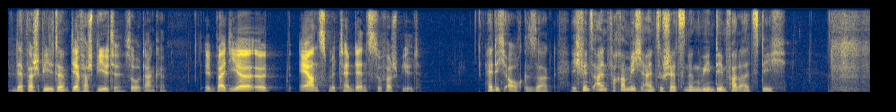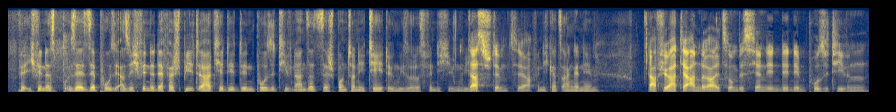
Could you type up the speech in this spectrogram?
Der Verspielte. der Verspielte. So, danke. Äh, Bei dir äh, ernst mit Tendenz zu verspielt. Hätte ich auch gesagt. Ich finde es einfacher, mich einzuschätzen, irgendwie in dem Fall als dich. Ich finde das sehr, sehr positiv. Also ich finde, der Verspielte hat hier die, den positiven Ansatz der Spontanität irgendwie so. Das finde ich irgendwie, Das stimmt, ja. finde ich ganz angenehm. Dafür hat der andere halt so ein bisschen den, den, den positiven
